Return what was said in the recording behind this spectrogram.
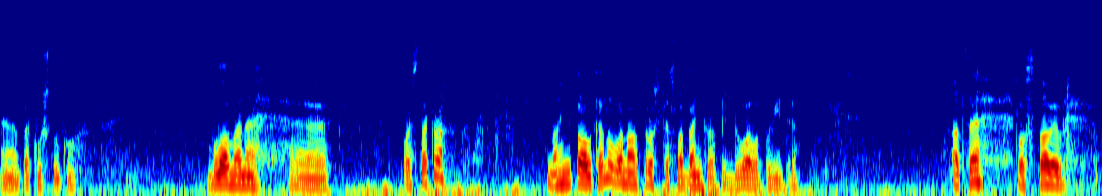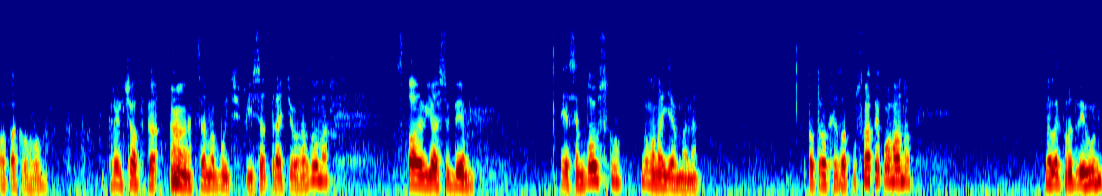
е, таку штуку. Була в мене е, ось така нагніталка, ну вона трошки слабенько піддувала повітря. А це поставив отакого. Крильчатка, це, мабуть, 53-го газона. Ставив я сюди есемдовську, ну вона є в мене. То трохи запускати погано. Електродвигун.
